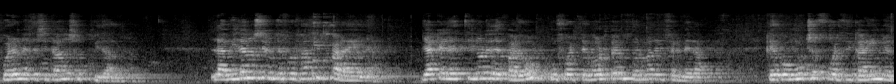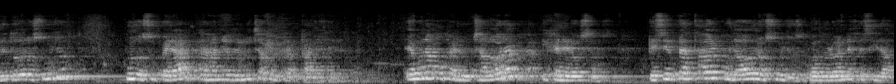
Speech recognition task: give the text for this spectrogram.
fueron necesitando sus cuidados. La vida no siempre fue fácil para ella, ya que el destino le deparó un fuerte golpe en forma de enfermedad, que con mucho esfuerzo y cariño de todos los suyos pudo superar los años de lucha contra el cáncer. Es una mujer luchadora y generosa, que siempre ha estado al cuidado de los suyos cuando lo han necesitado,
